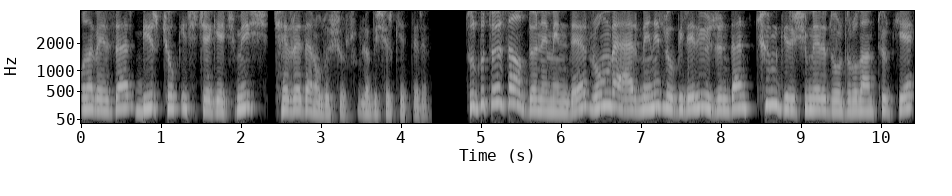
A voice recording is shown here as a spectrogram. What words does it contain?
Buna benzer birçok iç içe geçmiş çevreden oluşur lobi şirketleri. Turgut Özal döneminde Rum ve Ermeni lobileri yüzünden tüm girişimleri durdurulan Türkiye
